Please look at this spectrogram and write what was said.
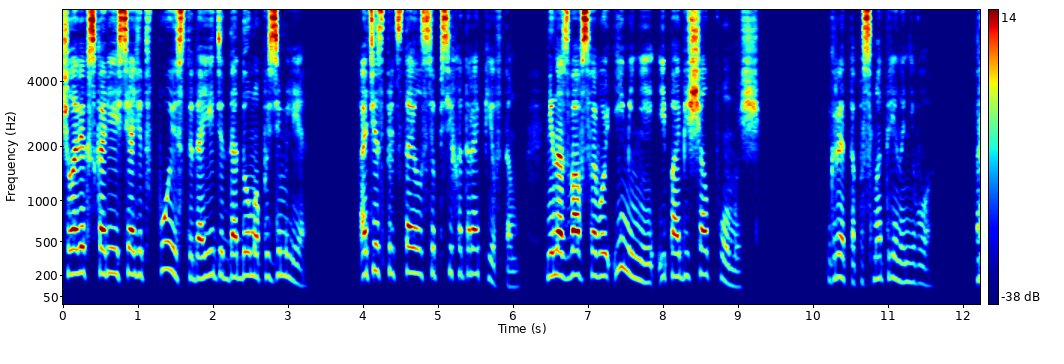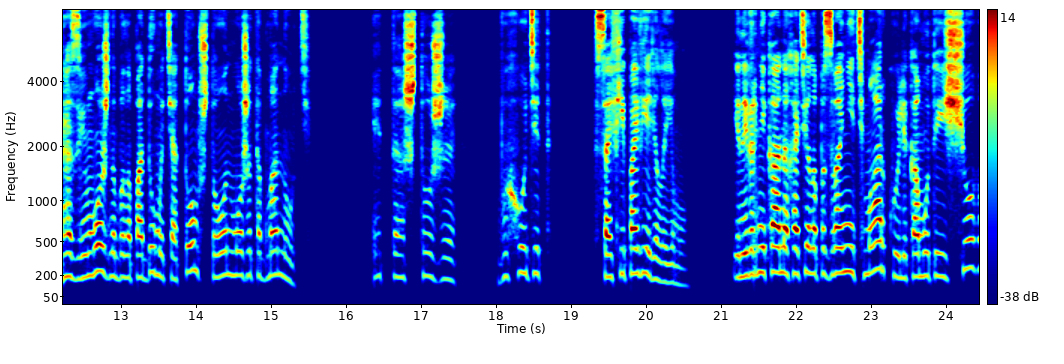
человек скорее сядет в поезд и доедет до дома по земле, Отец представился психотерапевтом, не назвав своего имени и пообещал помощь. «Грета, посмотри на него. Разве можно было подумать о том, что он может обмануть?» «Это что же, выходит...» Софи поверила ему. И наверняка она хотела позвонить Марку или кому-то еще,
